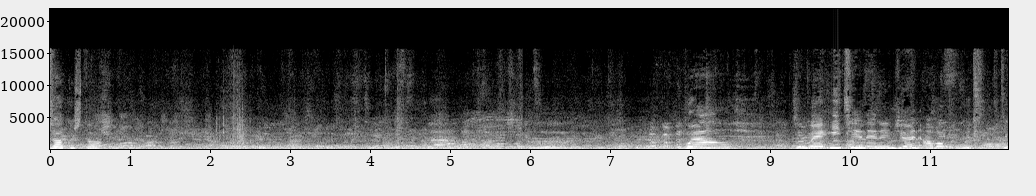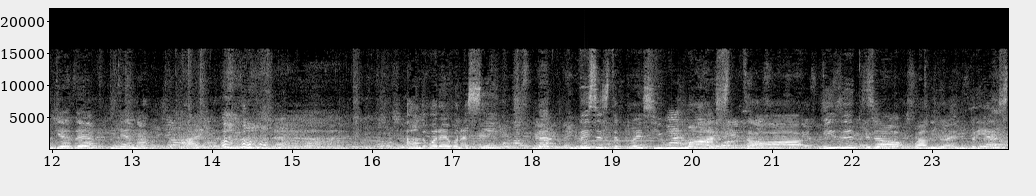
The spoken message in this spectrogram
Жалко, что we were eating and enjoying our food together. Helena, hi. and what I want to say that this is the place you must uh, visit uh, while you are in Brest.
